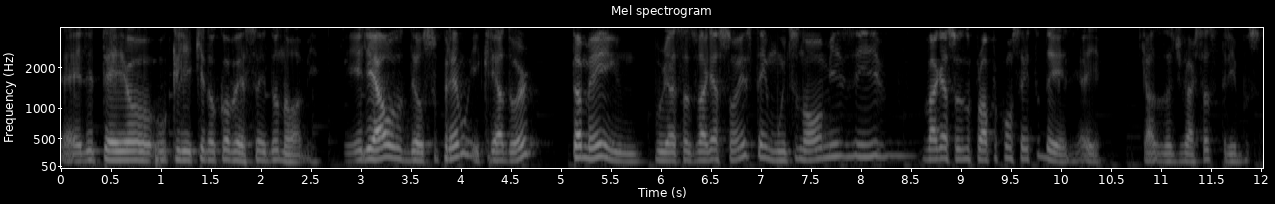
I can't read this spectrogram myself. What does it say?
É, ele tem o, o clique no começo aí do nome. Ele é o Deus Supremo e Criador. Também, por essas variações, tem muitos nomes e variações no próprio conceito dele. Aí, caso das diversas tribos.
